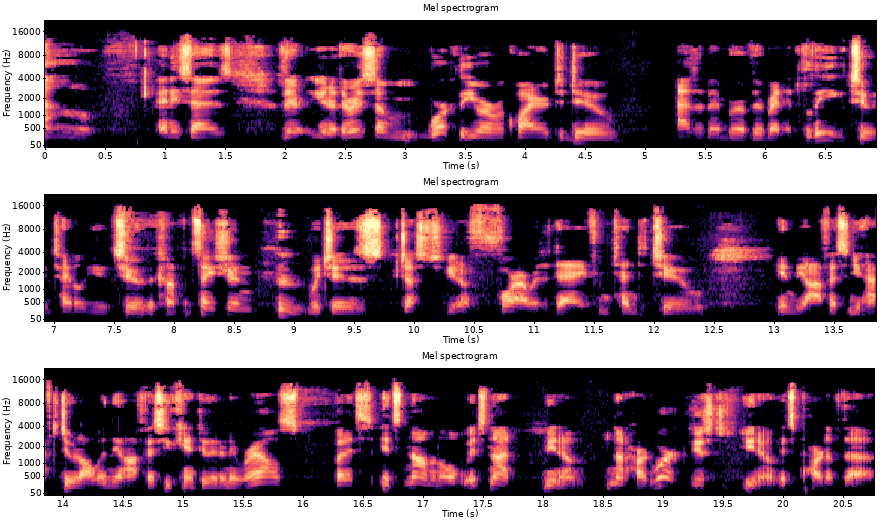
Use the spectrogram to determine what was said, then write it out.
Oh. and he says there you know there is some work that you are required to do as a member of the Redheaded League to entitle you to the compensation, Hmm. which is just you know four hours a day from ten to two in the office, and you have to do it all in the office. You can't do it anywhere else. But it's it's nominal. It's not you know not hard work. Just you know it's part of the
